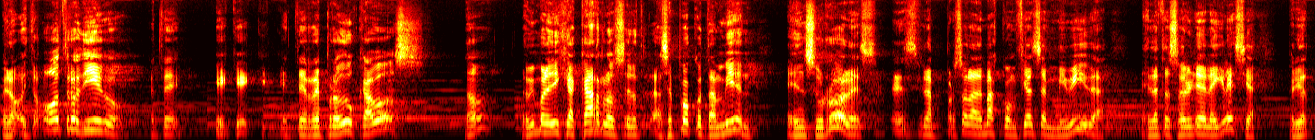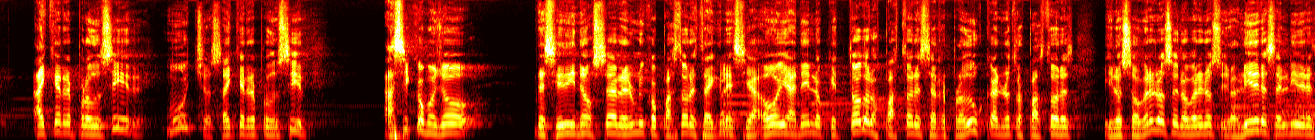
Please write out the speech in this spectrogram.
Pero otro Diego que te, reproduzca a vos, ¿no? Lo mismo le dije a Carlos hace poco también, en su rol, es, es una persona de más confianza en mi vida, en la tesorería de la iglesia. Pero hay que reproducir, muchos hay que reproducir. Así como yo decidí no ser el único pastor de esta iglesia. Hoy anhelo que todos los pastores se reproduzcan en otros pastores y los obreros en obreros y los líderes en líderes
